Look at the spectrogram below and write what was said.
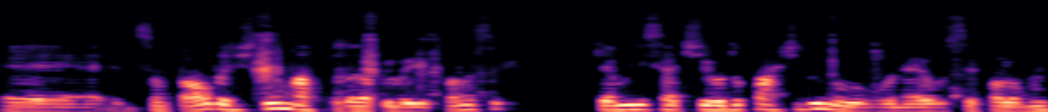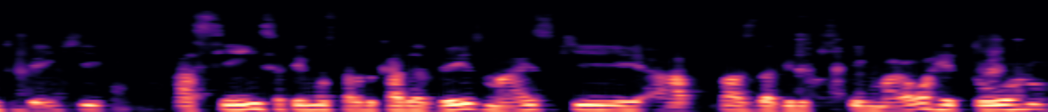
é, de São Paulo a gente tem uma marco da primeira infância, que é uma iniciativa do Partido Novo. Né? Você falou muito bem que a ciência tem mostrado cada vez mais que a fase da vida que tem maior retorno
